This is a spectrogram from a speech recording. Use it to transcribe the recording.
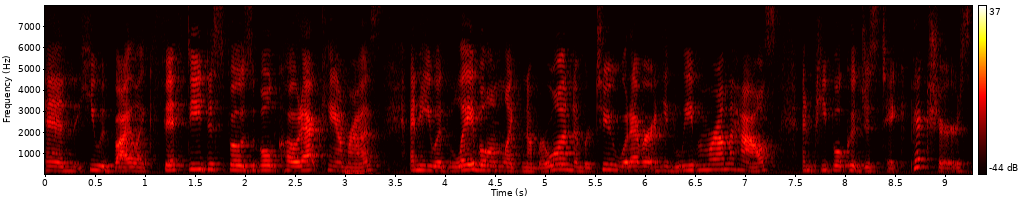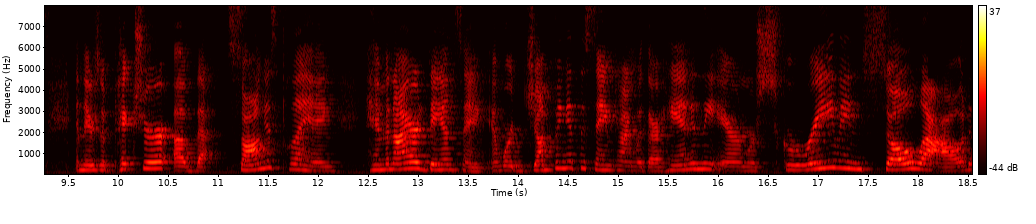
and he would buy like 50 disposable Kodak cameras and he would label them like number 1, number 2, whatever and he'd leave them around the house and people could just take pictures. And there's a picture of that song is playing him and I are dancing and we're jumping at the same time with our hand in the air and we're screaming so loud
